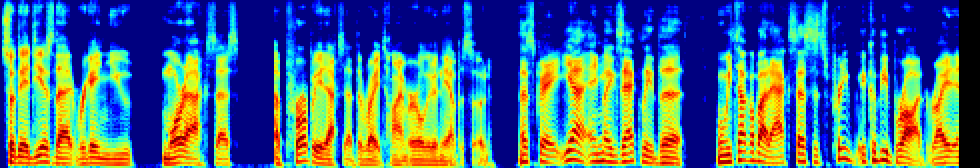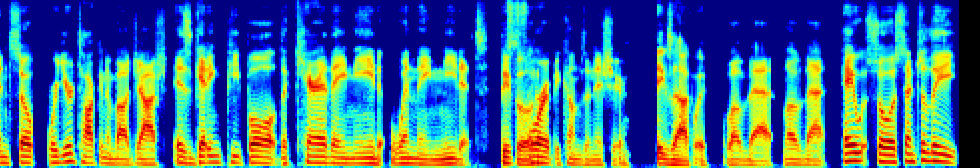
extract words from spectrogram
So the idea is that we're getting you more access, appropriate access at the right time earlier in the episode. That's great. Yeah. And exactly the, when we talk about access, it's pretty, it could be broad, right? And so what you're talking about, Josh, is getting people the care they need when they need it before it becomes an issue. Exactly. Love that. Love that. Hey, so essentially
